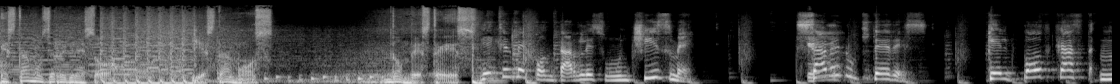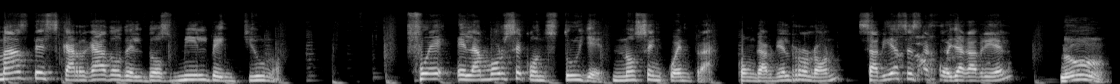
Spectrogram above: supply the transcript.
Estamos de regreso. Y estamos donde estés. Déjenme contarles un chisme. ¿Saben ustedes que el podcast más descargado del 2021 fue El amor se construye, no se encuentra, con Gabriel Rolón? ¿Sabías esa joya, Gabriel? No,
